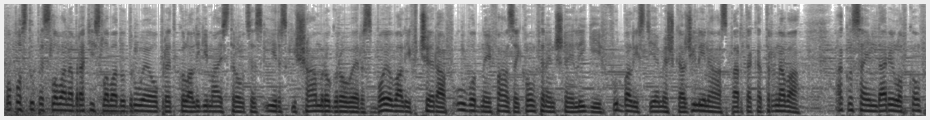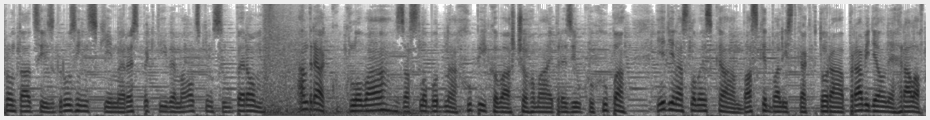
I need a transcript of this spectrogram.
Po postupe Slovana Bratislava do druhého predkola Ligy majstrov cez írsky Shamrock Rovers bojovali včera v úvodnej fáze konferenčnej ligy futbalisti Emeška Žilina a Spartaka Trnava. Ako sa im darilo v konfrontácii s gruzínskym, respektíve malckým súperom? Andrea Kuklová, za Slobodná Chupíková, z čoho má aj prezivku Chupa, jediná slovenská basketbalistka, ktorá pravidelne hrala v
